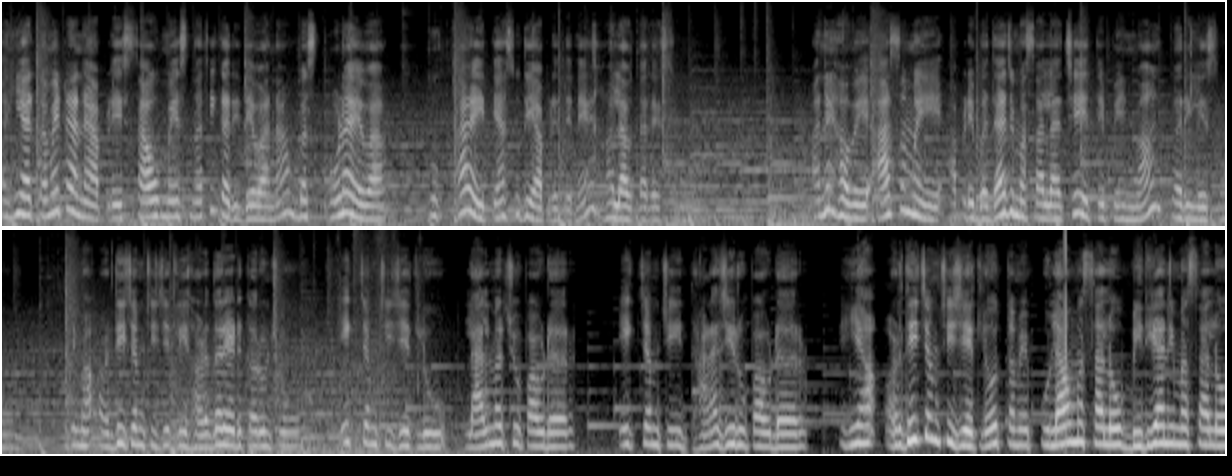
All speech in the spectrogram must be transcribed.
અહીંયા ટમેટાને આપણે સાવ મેસ નથી કરી દેવાના, બસ થોડા એવા કૂક થાય ત્યાં સુધી આપણે તેને હલાવતા રહેશું. અને હવે આ સમયે આપણે બધા જ મસાલા છે તે પેનમાં કરી લેશું. તેમાં અડધી ચમચી જેટલી હળદર એડ કરું છું, એક ચમચી જેટલું લાલ મરચું પાવડર, એક ચમચી ધાણા જીરું પાવડર. અહીંયા અડધી ચમચી જેટલો તમે પુલાવ મસાલો, બિરયાની મસાલો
